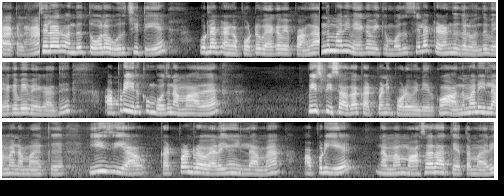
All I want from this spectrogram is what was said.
பார்க்கலாம். சிலர் வந்து தோலை உரிச்சிட்டு உருளைக்கிழங்கை போட்டு வேக வைப்பாங்க. அந்த மாதிரி வேக வைக்கும்போது சில கிழங்குகள் வந்து வேகவே வேகாது. அப்படி இருக்கும்போது நம்ம அதை பீஸ் பீஸாக தான் கட் பண்ணி போட வேண்டியிருக்கும். அந்த மாதிரி இல்லாமல் நமக்கு ஈஸியாக கட் பண்ணுற வேலையும் இல்லாமல் அப்படியே நம்ம மசாலாவுக்கு ஏற்ற மாதிரி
